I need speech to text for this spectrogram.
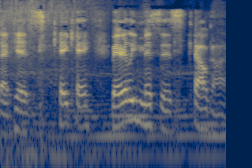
that hits KK, barely misses Calgon,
